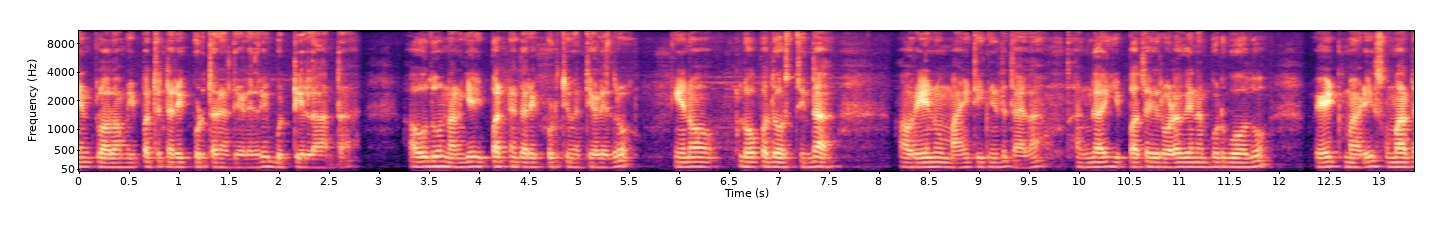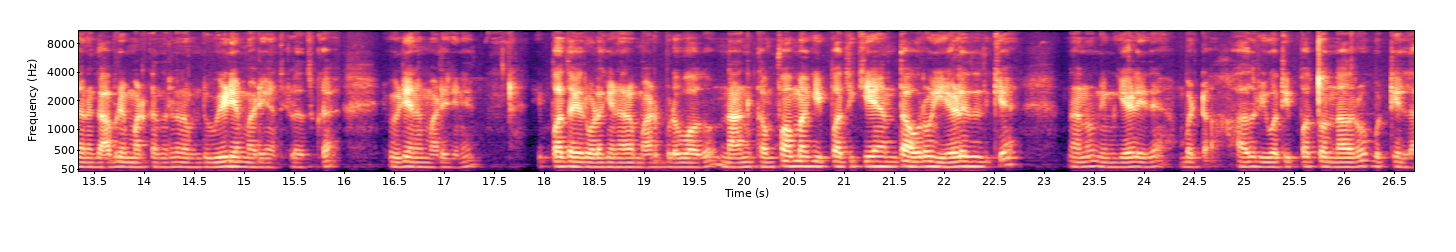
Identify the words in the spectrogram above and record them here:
ಏನು ಪ್ರಾಬ್ಲಮ್ ಇಪ್ಪತ್ತನೇ ತಾರೀಕು ಕೊಡ್ತಾರೆ ಅಂತ ಹೇಳಿದ್ರಿ, ಬಿಟ್ಟಿಲ್ಲ ಅಂತ. ಹೌದು, ನನಗೆ ಇಪ್ಪತ್ತನೇ ತಾರೀಕು ಕೊಡ್ತೀವಿ ಅಂತ ಹೇಳಿದರು. ಏನೋ ಲೋಪದೋಷದಿಂದ ಅವ್ರೇನು ಮಾಹಿತಿ ನೀಡ್ತಾ ಇಲ್ಲ. ಹಾಗಾಗಿ ಇಪ್ಪತ್ತೈದರೊಳಗೇನ ಬಿಡ್ಬೋದು. ವೆಯ್ಟ್ ಮಾಡಿ, ಸುಮಾರು ಜನ ಗಾಬರಿ ಮಾಡ್ಕೊಂಡ್ರೆ ನಮ್ಮದು ವೀಡಿಯೋ ಮಾಡಿ ಅಂತ ಹೇಳೋದಕ್ಕೆ ವೀಡಿಯೋನ ಮಾಡಿದ್ದೀನಿ. ಇಪ್ಪತ್ತೈದರೊಳಗೆ ಏನಾರು ಮಾಡಿಬಿಡ್ಬೋದು. ನಾನು ಕನ್ಫರ್ಮ್ ಆಗಿ ಇಪ್ಪತ್ತಕ್ಕೆ ಅಂತ ಅವರು ಹೇಳಿದ್ದಕ್ಕೆ ನಾನು ನಿಮ್ಗೆ ಹೇಳಿದೆ. ಬಟ್ ಆದರೂ ಇವತ್ತು ಇಪ್ಪತ್ತೊಂದಾದರೂ ಬಿಟ್ಟಿಲ್ಲ.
